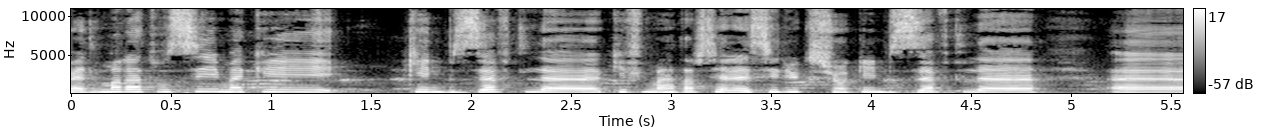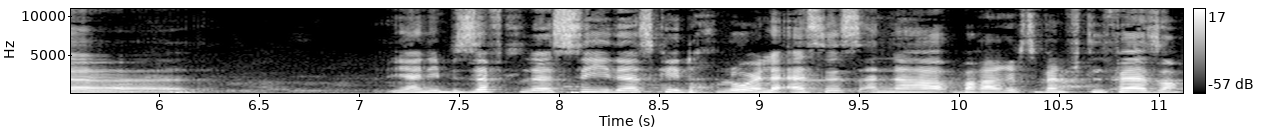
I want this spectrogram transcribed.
المرات و c'est ما كي كاين بزاف كيف ما هضرتي على séduction كاين بزاف آه يعني بزاف السيدات كيدخلوا على أساس أنها باغا غير تبان في التلفازة.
